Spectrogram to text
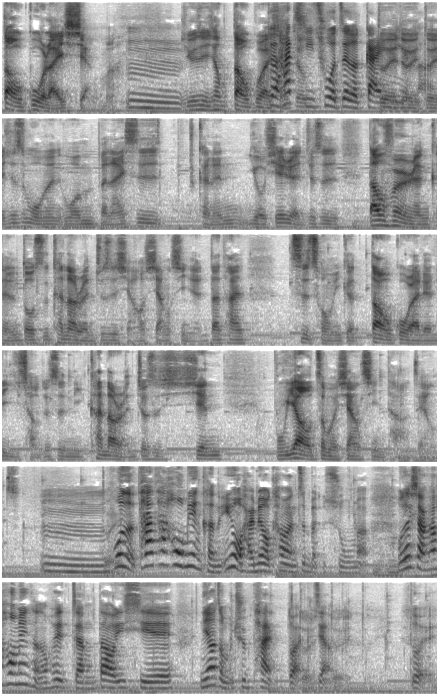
倒过来想嘛，嗯，有点像倒过来想。对，他提出了这个概念，对对对，就是我们我们本来是可能有些人，就是大部分的人可能都是看到人就是想要相信人，但他是从一个倒过来的立场，就是你看到人就是先。不要这么相信他这样子，嗯，或者他他后面可能因为我还没有看完这本书嘛，嗯、我在想他后面可能会讲到一些你要怎么去判断这样，对对对。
